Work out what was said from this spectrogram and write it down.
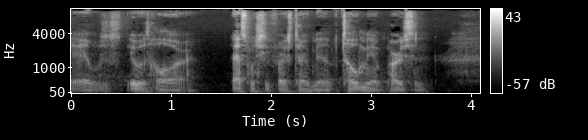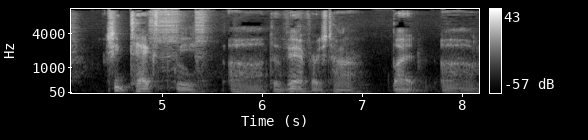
yeah, it was it was hard. That's when she first told me told me in person. She texted me uh, the very first time, but um,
